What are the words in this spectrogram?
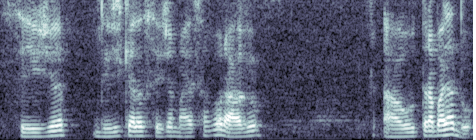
seja, desde que ela seja mais favorável ao trabalhador.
